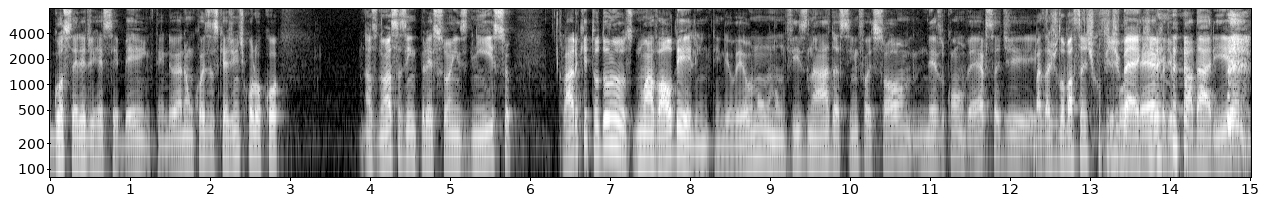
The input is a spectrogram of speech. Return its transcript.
gostaria de receber, entendeu? Eram coisas que a gente colocou as nossas impressões nisso. Claro que tudo no aval dele, entendeu? Eu não, não fiz nada assim, foi só mesmo conversa de Mas ajudou bastante com o de feedback. boteco, de padaria,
